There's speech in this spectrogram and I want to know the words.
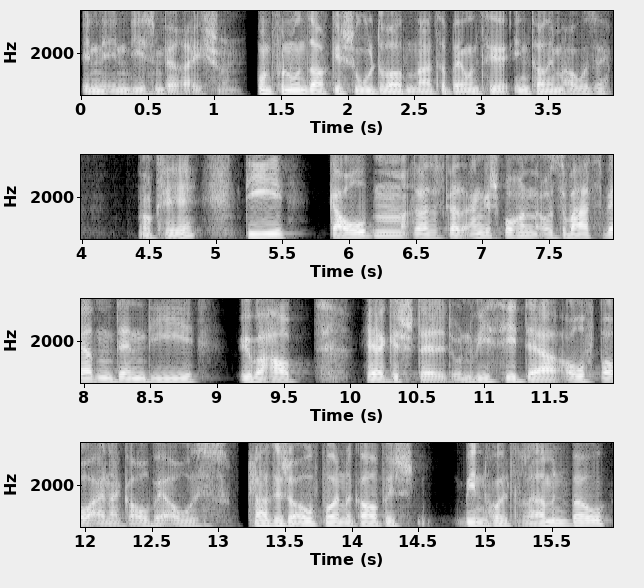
in, in diesem Bereich schon. Und von uns auch geschult worden, also bei uns hier intern im Hause. Okay, die Gauben, du hast es gerade angesprochen, aus was werden denn die überhaupt hergestellt und wie sieht der Aufbau einer Gaube aus? Klassischer Aufbau einer Gaube ist wie ein Holzrahmenbau.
